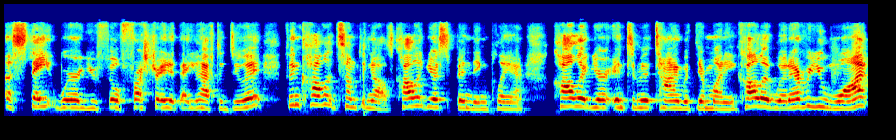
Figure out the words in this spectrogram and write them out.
a state where you feel frustrated that you have to do it, then call it something else. Call it your spending plan. Call it your intimate time with your money. Call it whatever you want.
